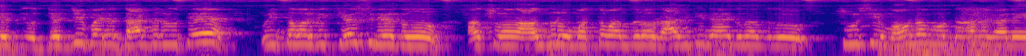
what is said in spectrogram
జడ్జి జడ్జి పైన దాడి జరిగితే ఇంతవరకు కేసు లేదు. అసలు అందరూ మొత్తం అందరూ రాజకీయ నాయకులు అందరూ చూసి మౌనంగా ఉంటారు కానీ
